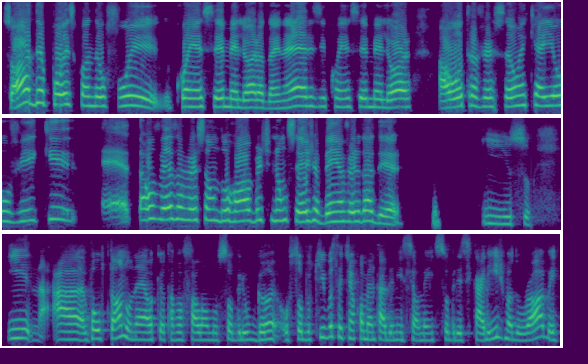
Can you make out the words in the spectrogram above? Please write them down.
Só depois, quando eu fui conhecer melhor a Daenerys e conhecer melhor a outra versão, é que aí eu vi que é, talvez a versão do Robert não seja bem a verdadeira. Isso. E a, voltando, né, ao que eu estava falando sobre o sobre o que você tinha comentado inicialmente sobre esse carisma do Robert,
